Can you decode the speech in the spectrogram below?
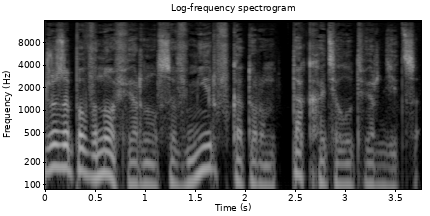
Джозеппе вновь вернулся в мир, в котором так хотел утвердиться.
